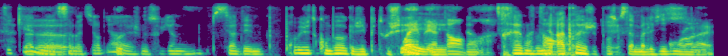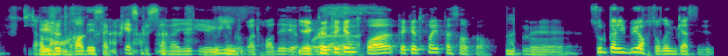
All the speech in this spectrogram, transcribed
C'est- Tekken, euh, ça m'attire bien. ouais. Je me souviens, c'est un des premiers jeux de combat auxquels j'ai pu toucher. Ouais, mais et attends, c'est un très bon attends, souvenir. Après, ouais. je pense que ça m'a le vieilli. Oh euh, Les jeux 3D, ça, qu'est-ce que ça va y les Oui. jeux combat 3D. Il n'y a oh que Tekken là. 3. Tekken 3, il passe encore. Ouais. Mais... Sous le Calibur sur Dreamcast, il,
